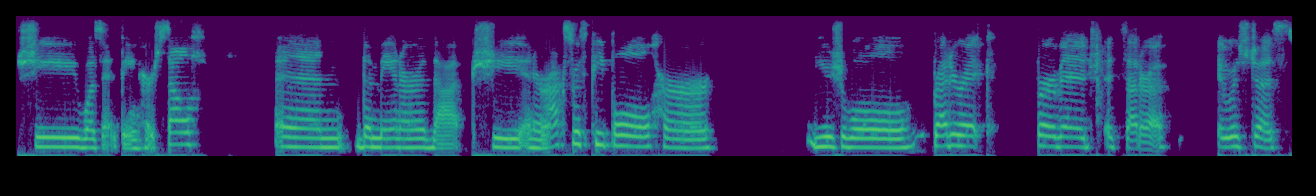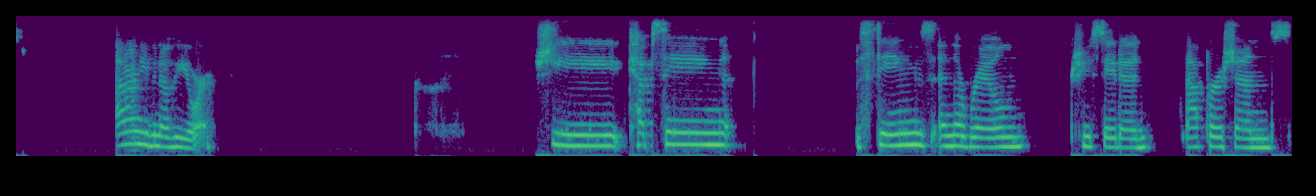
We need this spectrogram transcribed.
She wasn't being herself and the manner that she interacts with people, her usual rhetoric, verbiage, etc. It was just, I don't even know who you are. She kept seeing things in the room. She stated apparitions,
